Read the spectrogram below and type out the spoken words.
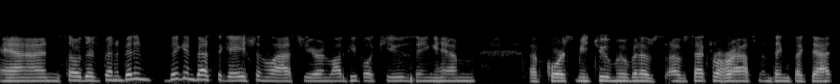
And so there's been a bit of big investigation last year, and a lot of people accusing him of course, Me Too movement of, of sexual harassment and things like that.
